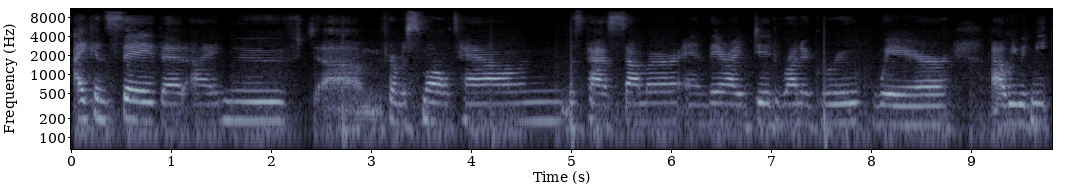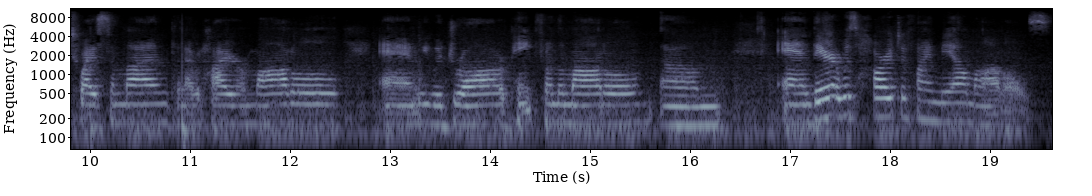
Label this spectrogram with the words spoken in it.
I can say that I moved um, from a small town this past summer, and there I did run a group where uh, we would meet twice a month, and I would hire a model, and we would draw or paint from the model. Um, and there it was hard to find male models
